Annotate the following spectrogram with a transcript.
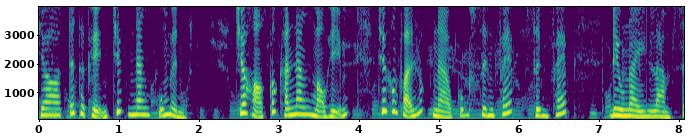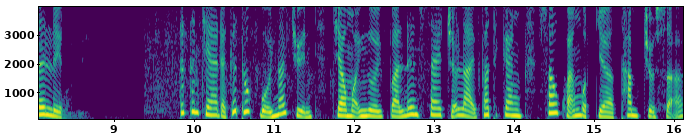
do để thực hiện chức năng của mình, cho họ có khả năng mạo hiểm, chứ không phải lúc nào cũng xin phép, xin phép. Điều này làm tê liệt. Đức Thánh Cha đã kết thúc buổi nói chuyện, chào mọi người và lên xe trở lại Vatican sau khoảng một giờ thăm trụ sở.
